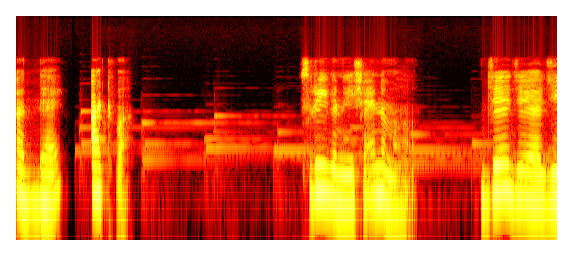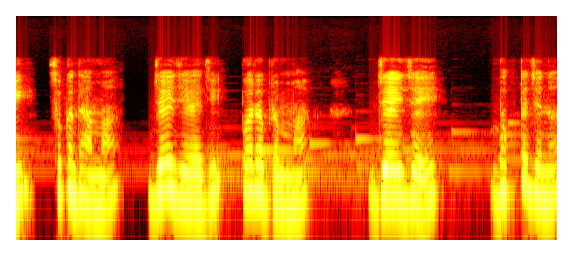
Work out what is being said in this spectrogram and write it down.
अध्याय आठवा. श्री गणेशाय नमः. जय जयाजी सुखधामा जय जयाजी परब्रह्मा जय जय भक्तजन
